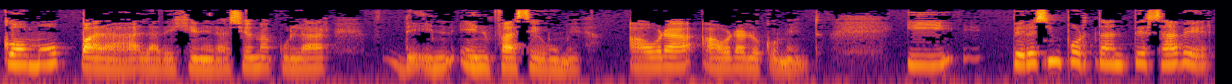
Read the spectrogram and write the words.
como para la degeneración macular en, fase húmeda. Ahora, ahora lo comento. Y, pero es importante saber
